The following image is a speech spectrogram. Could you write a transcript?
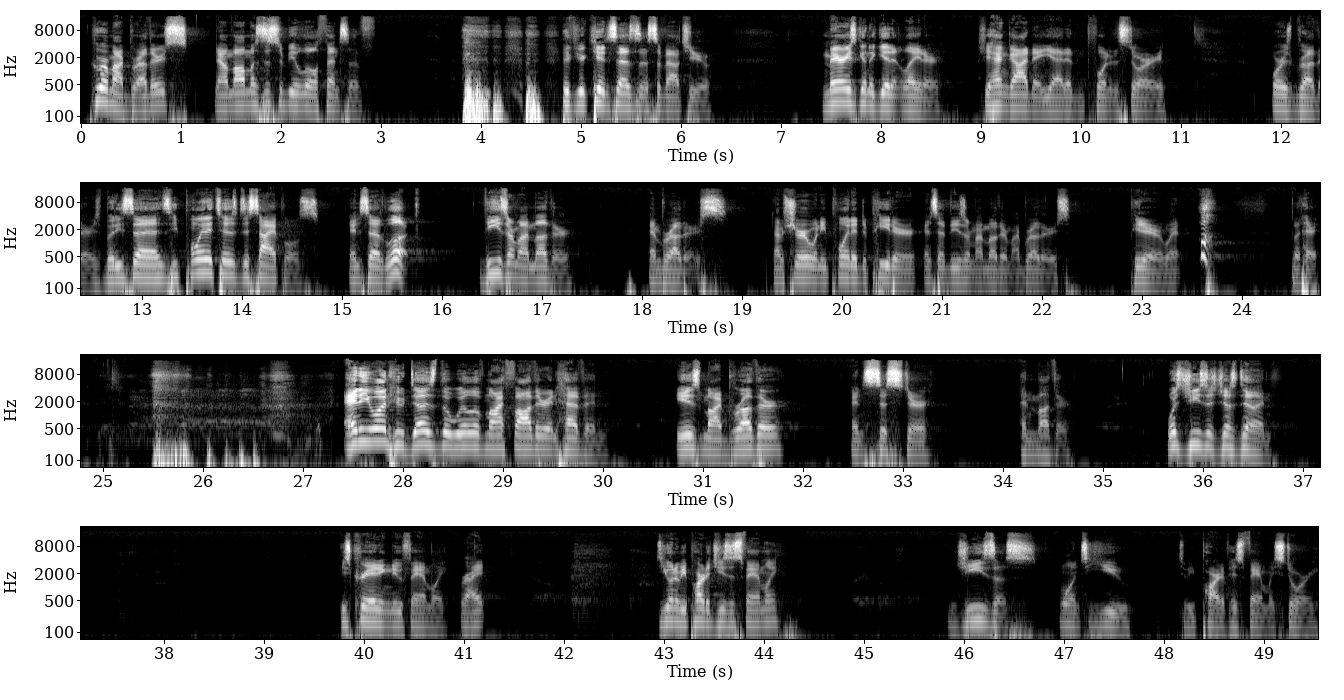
Who are my brothers? Now, mamas, this would be a little offensive. if your kid says this about you. Mary's going to get it later. She hadn't gotten it yet at the point of the story. or his brothers, but he says he pointed to his disciples and said, Look, these are my mother and brothers. And I'm sure when he pointed to Peter and said, These are my mother and my brothers, Peter went, huh. But hey. Anyone who does the will of my Father in heaven is my brother and sister and mother. What's Jesus just done? He's creating new family, right? Do you want to be part of Jesus' family? Jesus wants you to be part of his family story.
